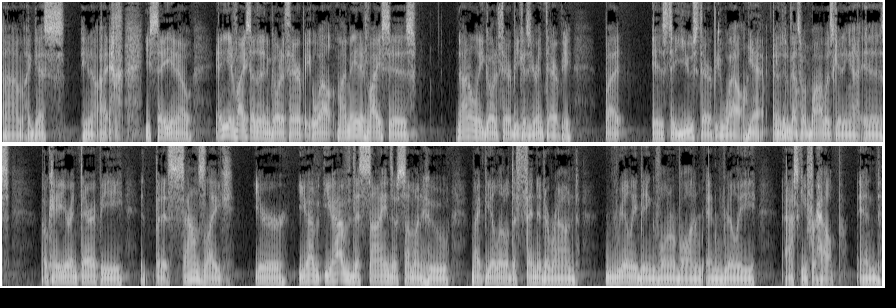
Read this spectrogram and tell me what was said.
Um, I guess, you know, I, you say, you know, any advice other than go to therapy? Well, my main advice is not only go to therapy because you're in therapy, but is to use therapy well. Yeah, And I think that's what Bob was getting at is okay, you're in therapy, but it sounds like you're you have you have the signs of someone who might be a little defended around really being vulnerable and, and really asking for help and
